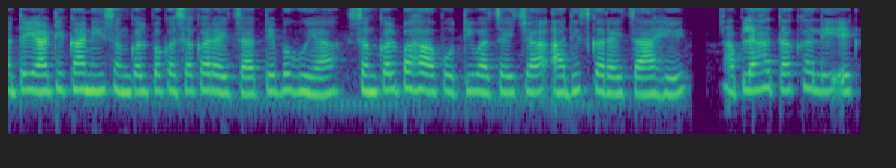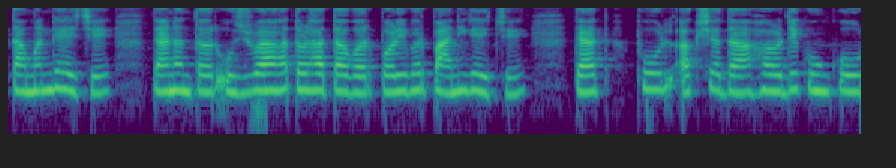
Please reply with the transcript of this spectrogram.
आता या ठिकाणी संकल्प कसा करायचा ते बघूया. संकल्प हा पोती वाचायच्या आधीच करायचा आहे. आपल्या हाताखाली एक तामण घ्यायचे त्यानंतर उजव्या तळहातावर पळीभर पाणी घ्यायचे त्यात फूल अक्षदा हळदी कुंकू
